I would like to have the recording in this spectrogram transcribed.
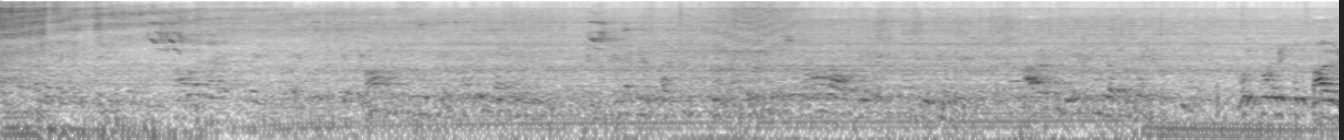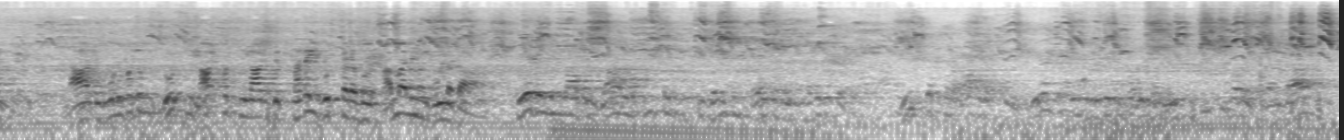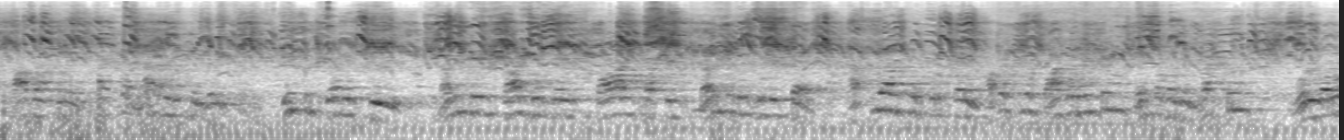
ஒத்துழைப்பு தாருங்கள் நாடு முழுவதும் நூற்றி நாற்பத்தி நான்கு தடை உத்தரவு அமலில் உள்ளதா? தேவையில்லாத யாரும் வீட்டை அத்தியாவசிய பொருட்களை அவசியம் வாங்க வேண்டும் என்பவர்கள் மட்டும் ஒருவரும்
